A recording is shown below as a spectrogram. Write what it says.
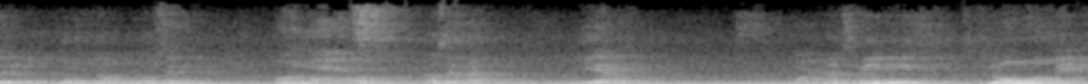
それで、うん、no, no, say. Oh, yes. No, say, right? Yeah. Yeah. That's meaning no more pain.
